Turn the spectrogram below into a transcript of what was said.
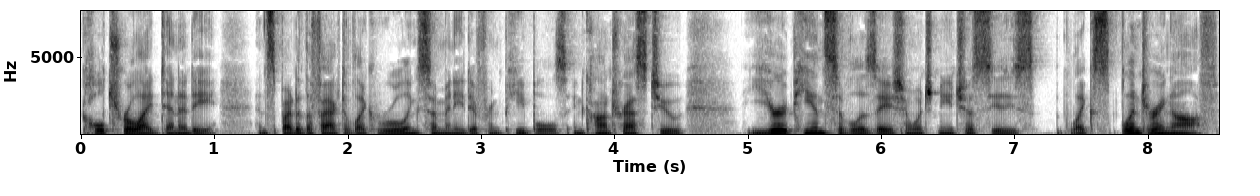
cultural identity in spite of the fact of like ruling so many different peoples in contrast to European civilization, which Nietzsche sees like splintering off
